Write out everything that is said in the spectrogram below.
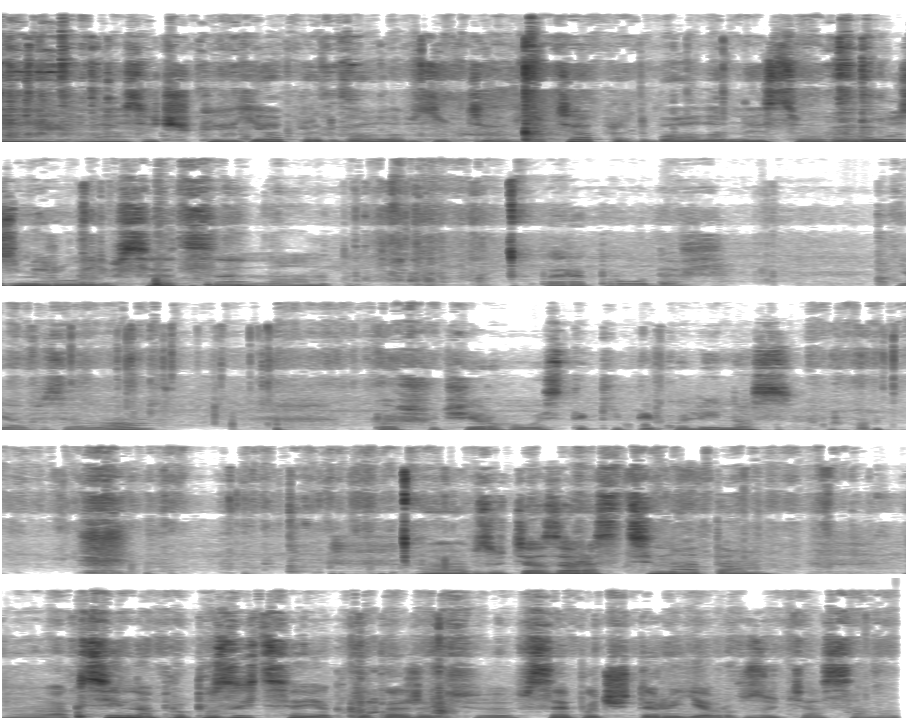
Ай, вазочки. Я придбала взуття. Взуття придбала не свого розміру, і все це на перепродаж. Я взяла. В першу чергу ось такі піколінос. Взуття зараз ціна там акційна пропозиція, як то кажуть, все по 4 євро. Взуття саме.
